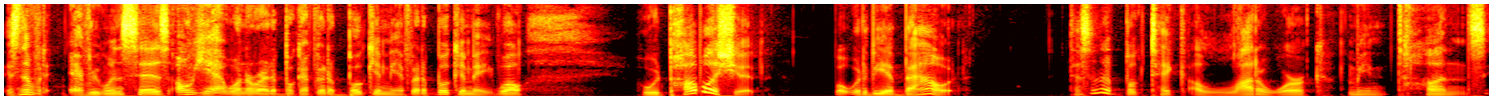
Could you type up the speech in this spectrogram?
isn't that what everyone says? Oh, yeah, I want to write a book. I've got a book in me. I've got a book in me. Well, who would publish it? What would it be about? Doesn't a book take a lot of work? I mean, tons.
